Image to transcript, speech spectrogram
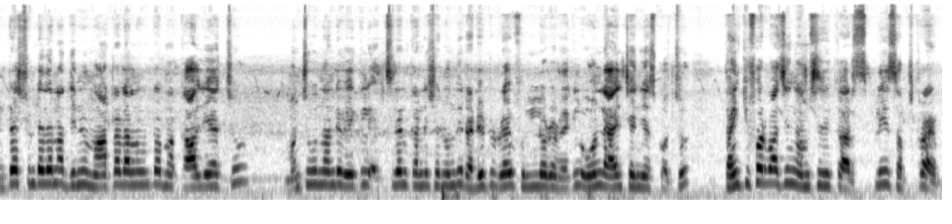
ఇంట్రెస్ట్ ఉంటే దీన్ని మాట్లాడాలనుకుంటే మాకు కాల్ చేయొచ్చు. మంచిగా ఉందండి. వెహికల్ ఎక్సలెంట్ కండిషన్ ఉంది. Ready to drive full loaded vehicle only oil change చేసుకోవచ్చు. Thank you for watching Amsiri cars please subscribe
